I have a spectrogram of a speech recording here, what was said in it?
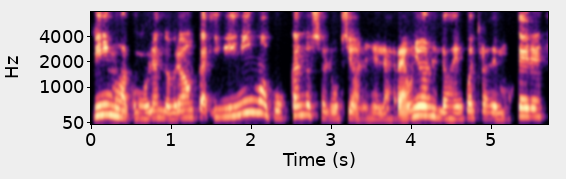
vinimos acumulando bronca y vinimos buscando soluciones en las reuniones, los encuentros de mujeres,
